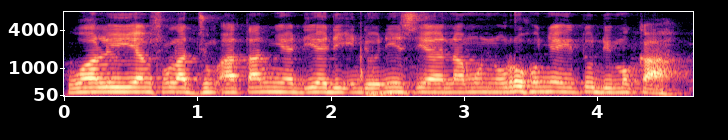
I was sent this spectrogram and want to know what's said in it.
Wali yang sholat Jumatannya dia di Indonesia namun nuruhnya itu di Mekah.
